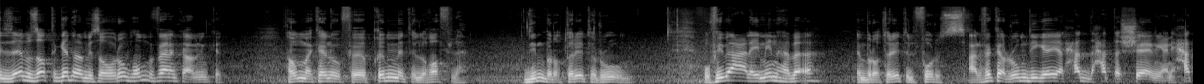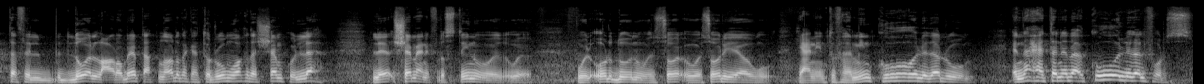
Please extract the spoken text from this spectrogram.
زي بالظبط كده ما بيصوروهم هم فعلا كانوا عاملين كده. هم كانوا في قمة الغفلة. دي إمبراطورية الروم. وفي بقى على يمينها بقى إمبراطورية الفرس. على فكرة الروم دي جاية لحد حتى الشام يعني حتى في الدول العربية بتاعت النهارده كانت الروم واخدة الشام كلها. الشام يعني فلسطين و... و... والأردن وسو- وسوريا و... يعني أنتوا فاهمين كل ده الروم. الناحية الثانية بقى كل ده الفرس.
